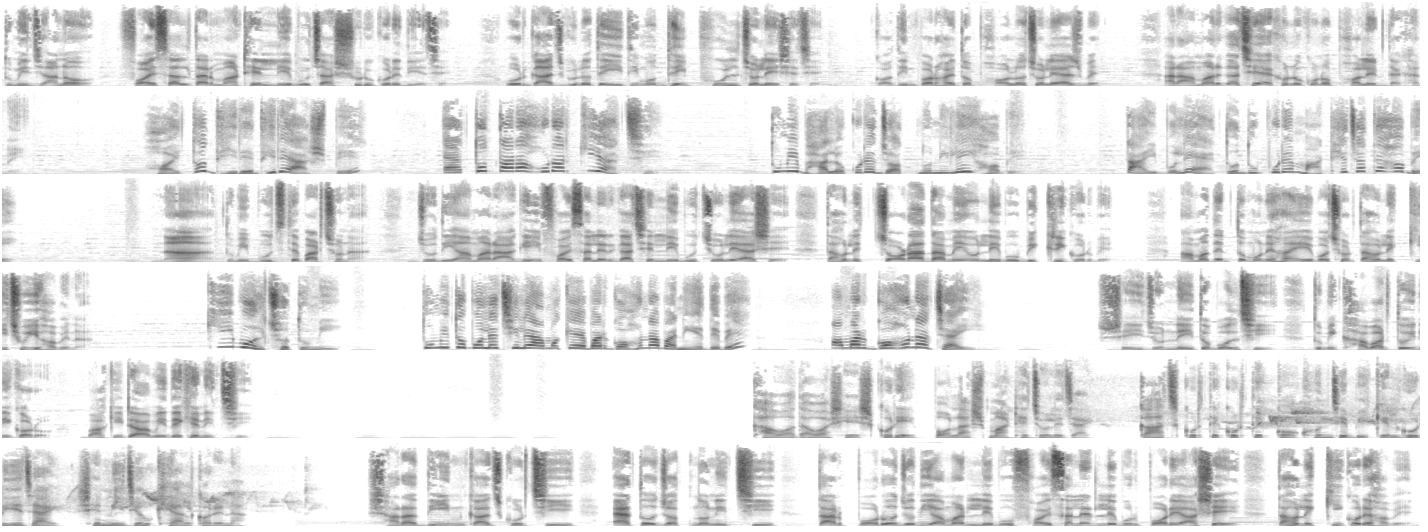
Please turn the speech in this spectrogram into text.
তুমি জানো ফয়সাল তার মাঠে লেবু চাষ শুরু করে দিয়েছে। ওর গাছগুলোতে ইতিমধ্যেই ফুল চলে এসেছে। কদিন পর হয়তো ফলও চলে আসবে। আর আমার গাছে এখনও কোনো ফলের দেখা নেই। হয়তো ধীরে ধীরে আসবে। এত তাড়াহুড়ার কি আছে? তুমি ভালো করে যত্ন নিলেই হবে। তাই বলে এত দুপুরে মাঠে যেতে হবে? না তুমি বুঝতে পারছ না। যদি আমার আগেই ফয়সালের গাছে লেবু চলে আসে তাহলে চড়া দামে ও লেবু বিক্রি করবে। আমাদের তো মনে হয় এবছর তাহলে কিছুই হবে না। কি বলছো তুমি? তুমি তো বলেছিলে আমাকে এবার গহনা বানিয়ে দেবে। আমার গহনা চাই। সেই জন্যেই তো বলছি তুমি খাবার তৈরি করো বাকিটা আমি দেখে নিচ্ছি। খাওয়া দাওয়া শেষ করে পলাশ মাঠে চলে যায়। কাজ করতে করতে কখন যে বিকেল গড়িয়ে যায় সে নিজেও খেয়াল করে না। সারা দিন কাজ করছি এত যত্ন নিচ্ছি তারপরও যদি আমার লেবু ফয়সালের লেবুর পরে আসে তাহলে কি করে হবে?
